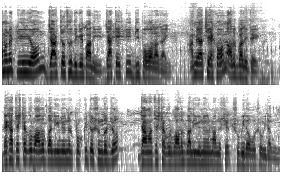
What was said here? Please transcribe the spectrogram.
এমন একটি ইউনিয়ন যার চতুর্দিকে পানি, যাকে একটি দ্বীপও বলা যায়। আমি আছি এখন আলোকবালিতে। দেখার চেষ্টা করব আলোকবালি ইউনিয়নের প্রকৃত সৌন্দর্য, জানার চেষ্টা করব আলোকবালি ইউনিয়নের মানুষের সুবিধা ও সুবিধাগুলো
